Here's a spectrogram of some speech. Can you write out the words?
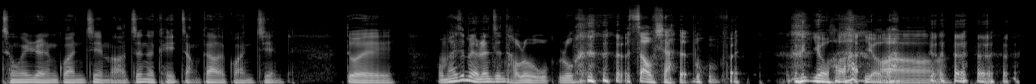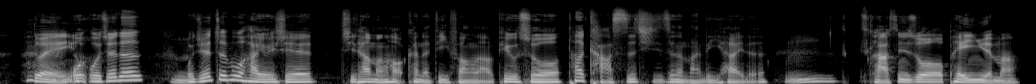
成为人关键嘛，真的可以长大的关键。对，我们还是没有认真讨论如 少侠的部分。有啊，有啊，对 我我觉得，我觉得这部还有一些其他蛮好看的地方啦，譬如说，他的卡斯其实真的蛮厉害的。嗯，卡斯你说配音员吗？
